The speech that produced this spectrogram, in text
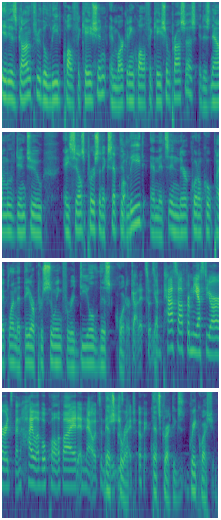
It has gone through the lead qualification and marketing qualification process. It has now moved into a salesperson accepted lead, and it's in their quote unquote pipeline that they are pursuing for a deal this quarter. Got it. So it's been passed off from the SDR, it's been high level qualified, and now it's in the That's AE's correct. pipe. Okay, cool. That's correct. Ex- Great question.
